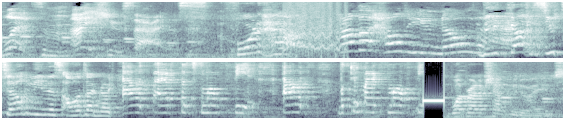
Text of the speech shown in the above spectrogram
What's my shoe size? Four and a half. How the hell do you know that? Because you tell me this all the time. You're like, Alex, I have such small feet. Alex, look at my small feet. what brand of shampoo do I use?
